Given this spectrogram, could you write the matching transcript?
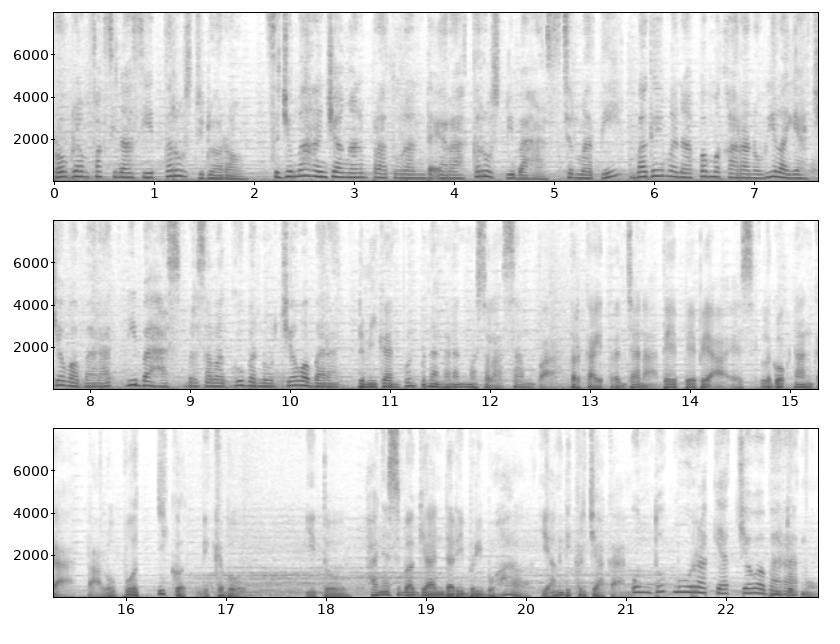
program vaksinasi terus didorong. Sejumlah rancangan peraturan daerah terus dibahas. Cermati bagaimana pemekaran wilayah Jawa Barat dibahas bersama Gubernur Jawa Barat. Demikian pun penanganan masalah sampah terkait rencana TPPAS Legok Nangka tak luput ikut dikebut. Itu hanya sebagian dari beribu hal yang dikerjakan. Untukmu rakyat Jawa Barat, Untukmu,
